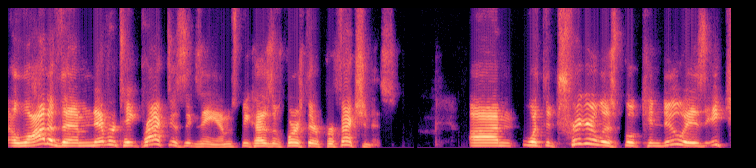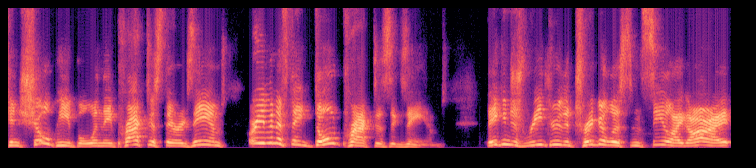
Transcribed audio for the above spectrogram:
a lot of them never take practice exams because, of course, they're perfectionists. Um, what the triggerless book can do is it can show people when they practice their exams, or even if they don't practice exams, they can just read through the trigger list and see, like, all right,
